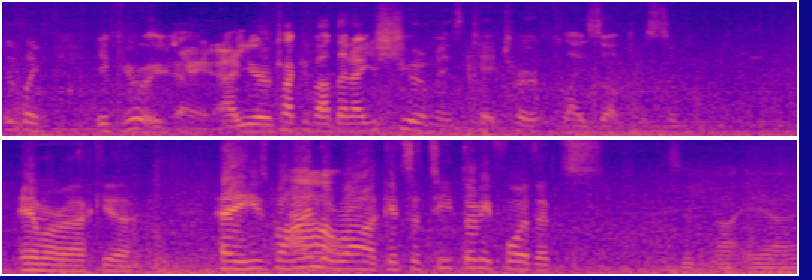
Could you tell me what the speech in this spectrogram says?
It's like if you're uh, you're talking about that, I just shoot him and his t- turret flies up. It's so Ammo rack, yeah. Hey, he's behind the rock. It's a T34 that's. Is it not AI?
